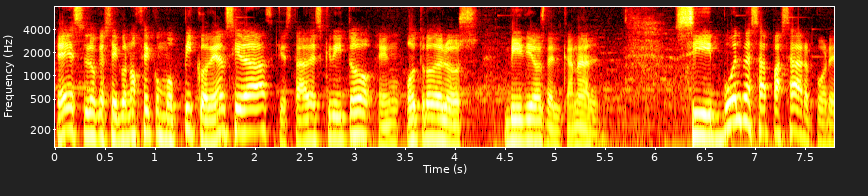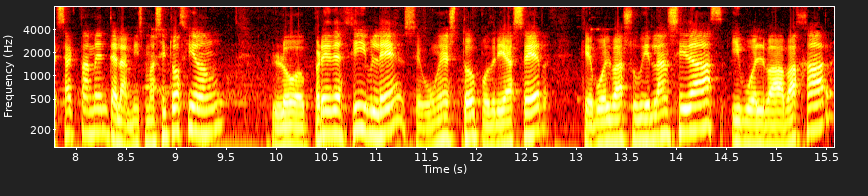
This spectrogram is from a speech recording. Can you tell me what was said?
Es lo que se conoce como pico de ansiedad que está descrito en otro de los vídeos del canal. Si vuelves a pasar por exactamente la misma situación, lo predecible, según esto, podría ser que vuelva a subir la ansiedad y vuelva a bajar,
